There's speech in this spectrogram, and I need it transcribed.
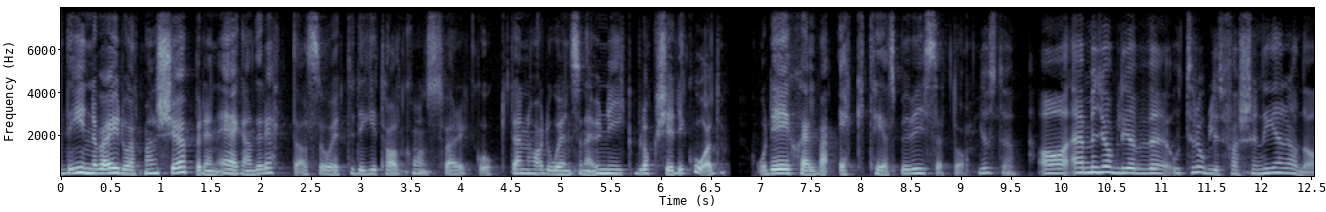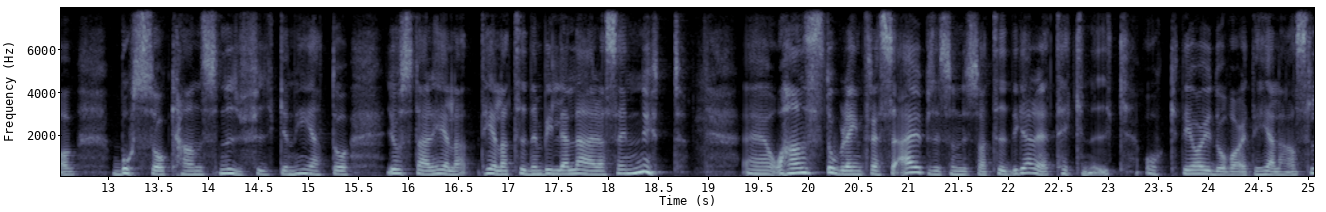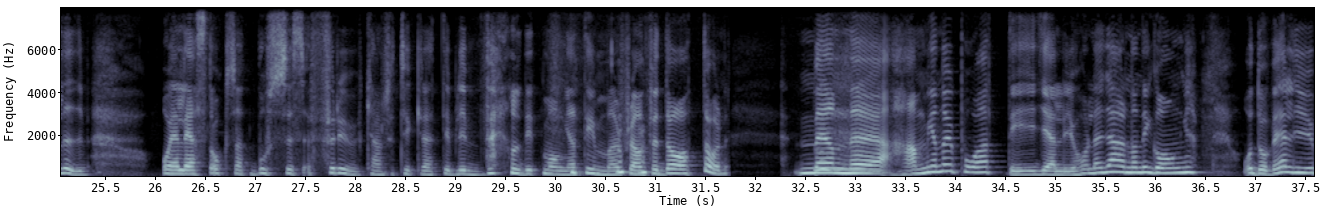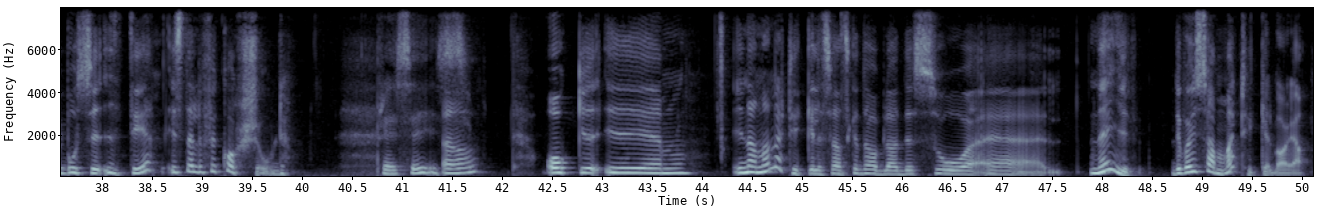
det innebär ju då att man köper en äganderätt, alltså ett digitalt konstverk och den har då en sån här unik blockkedjekod. Och det är själva äkthetsbeviset då. Just det. Ja, men jag blev eh, otroligt fascinerad av Bosse och hans nyfikenhet och just där hela, hela tiden vilja lära sig nytt. Eh, och hans stora intresse är ju precis som du sa tidigare teknik och det har ju då varit i hela hans liv. Och jag läste också att Bosses fru kanske tycker att det blir väldigt många timmar framför datorn. Men eh, han menar ju på att det gäller ju att hålla hjärnan igång och då väljer ju Bosse IT istället för korsord. Precis. Ja. Och i, mm, i en annan artikel i Svenska Dagbladet så... Eh, nej, det var ju samma artikel bara.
